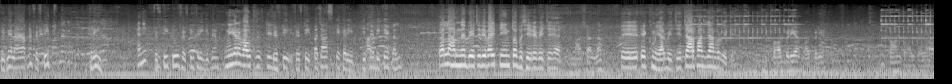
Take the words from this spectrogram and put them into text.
कितने लाए आपने? फिफ्टी थ्री हाँ जी। फिफ्टी टू फिफ्टी थ्री कितने? Near about fifty fifty fifty पचास के करीब कितने बिके? कल कल हमने बेच दिए भाई तीन तो बसेरे बेचे हैं। माशाल्लाह। ते एक मेयर बेची है चार पाँच जानवर बेचे हैं। बहुत बढ़िया बहुत बढ़िया। कौन कॉल कर रहा है?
